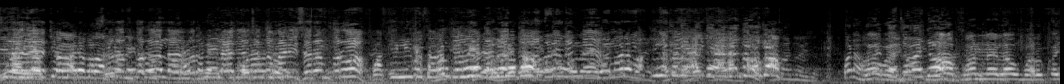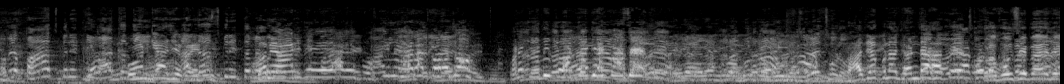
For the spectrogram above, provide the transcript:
શરમ કરો તમારી શરમ કરો. વકીલની શરમ કરો. ફોન નહીં લાવ મારું કઈ દે. પાંચ મિનિટની વાત હતી ક્યાં છે દસ મિનિટ તમે તમે આ રીતે આ વકીલને હેરાન કરો છો. અને તે બી કોર્ટના ગેટ પાસે. ભાજપના ઝંડા હાથે રાખો પ્રભુસિંહ ભાઈ છે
